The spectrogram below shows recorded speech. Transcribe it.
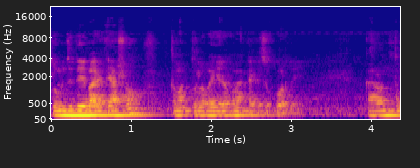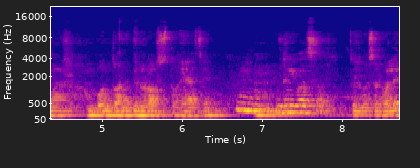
তুমি যদি এই বাড়িতে আসো তোমার দুলা ভাই এরকম একটা কিছু করবে। কারণ তোমার বোন তো অনেকদিন অসুস্থ হয়ে আছে। দুই বছর। দুই বছর হলে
